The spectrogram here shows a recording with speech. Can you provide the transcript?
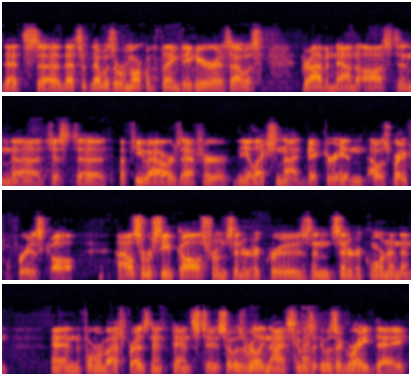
that's uh, that's that was a remarkable thing to hear as I was driving down to Austin uh, just a few hours after the election night victory and I was grateful for his call. I also received calls from Senator Cruz and Senator Cornyn and and former Vice President Pence too. So it was really nice. It was it was a great day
